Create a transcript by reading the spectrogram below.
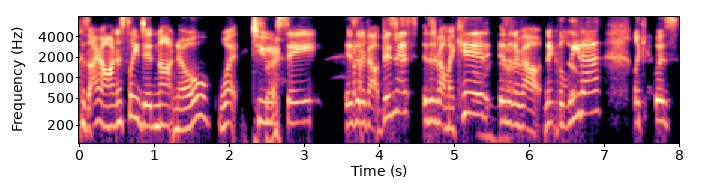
because i honestly did not know what to say? is it about business? Is it about my kid? Oh, is it about nicolita? Like it was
